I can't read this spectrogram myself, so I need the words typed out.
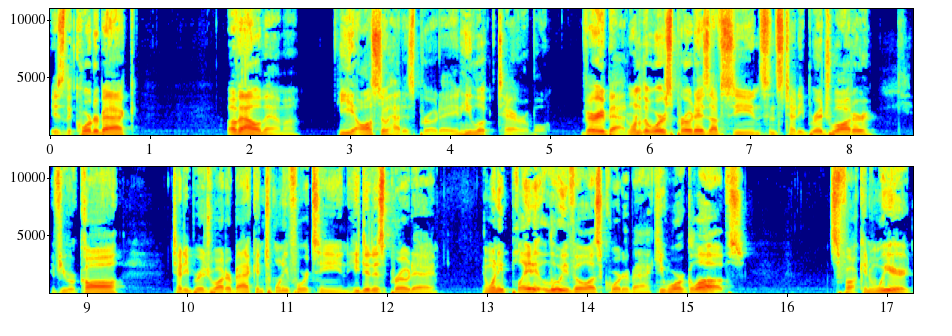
is the quarterback of Alabama. He also had his pro day and he looked terrible. Very bad. One of the worst pro days I've seen since Teddy Bridgewater. If you recall, Teddy Bridgewater back in 2014, he did his pro day. And when he played at Louisville as quarterback, he wore gloves. It's fucking weird.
